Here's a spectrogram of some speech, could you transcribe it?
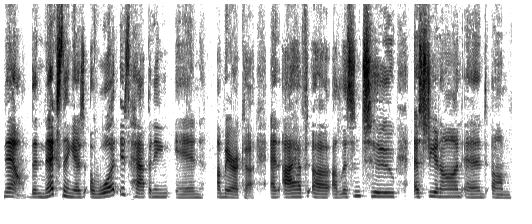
Now, the next thing is uh, what is happening in America, and I have uh, I listened to SGN and um,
